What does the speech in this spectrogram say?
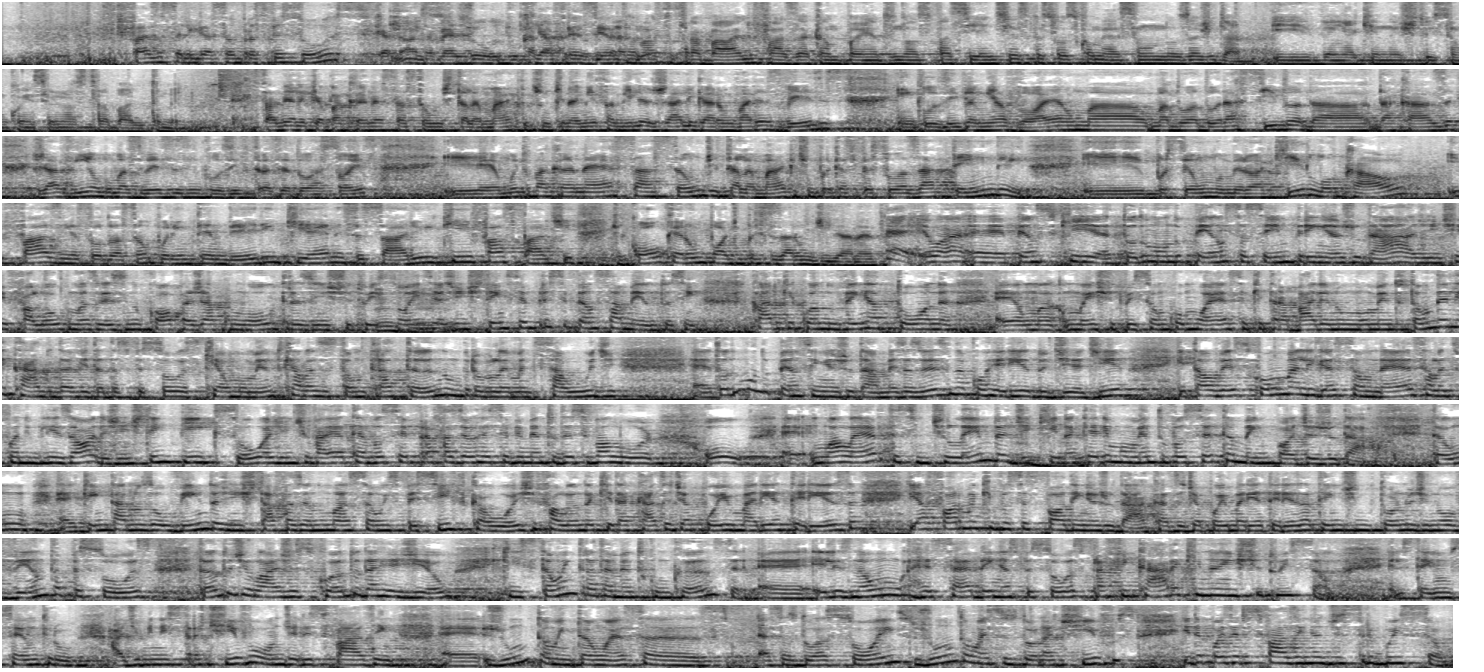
faz essa ligação para as pessoas, que Isso, através do, do que apresenta o nosso trabalho, faz a campanha dos nossos pacientes e as pessoas começam a nos ajudar. E vem aqui na instituição conhecer o nosso trabalho também. Sabendo que é bacana essa ação de telemarketing que na minha família já ligaram várias vezes, inclusive a minha avó é uma, uma doadora assídua da, da casa, já vim algumas vezes inclusive trazer doações. E é muito bacana essa ação de telemarketing porque as pessoas atendem e por ser um número aqui local e fazem essa doação por entender entenderem que é necessário e que faz parte, que qualquer um pode precisar um dia, né? É, eu é, penso que é, todo mundo pensa sempre em ajudar. A gente falou algumas vezes no Copa já com outras instituições uhum. e a gente tem sempre esse pensamento, assim. Claro que quando vem à tona é uma, uma instituição como essa que trabalha num momento tão delicado da vida das pessoas, que é o momento que elas estão tratando um problema de saúde, é, todo mundo pensa em ajudar, mas às vezes na correria do dia a dia e talvez com uma ligação dessa ela disponibiliza, olha, a gente tem Pix ou a gente vai até até você para fazer o recebimento desse valor. Ou é, um alerta, assim, te lembra de que naquele momento você também pode ajudar. Então, é, quem está nos ouvindo, a gente está fazendo uma ação específica hoje, falando aqui da Casa de Apoio Maria Tereza e a forma que vocês podem ajudar. A Casa de Apoio Maria Tereza atende em torno de 90 pessoas, tanto de Lages quanto da região, que estão em tratamento com câncer. É, eles não recebem as pessoas para ficar aqui na instituição. Eles têm um centro administrativo onde eles fazem, é, juntam então essas, essas doações, juntam esses donativos e depois eles fazem a distribuição.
